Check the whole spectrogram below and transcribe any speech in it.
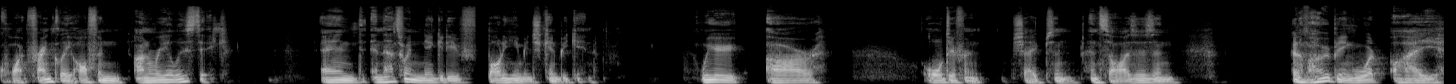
quite frankly often unrealistic. And and that's when negative body image can begin. We are all different shapes and, and sizes. And, and I'm hoping what I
